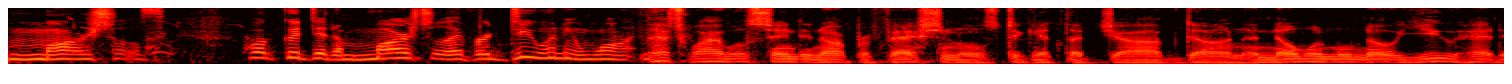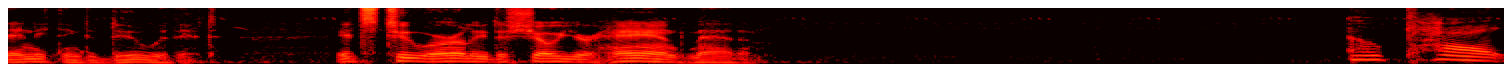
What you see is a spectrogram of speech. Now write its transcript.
Marshals? What good did a marshal ever do anyone? That's why we'll send in our professionals to get the job done, and no one will know you had anything to do with it. It's too early to show your hand, madam. Okay.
